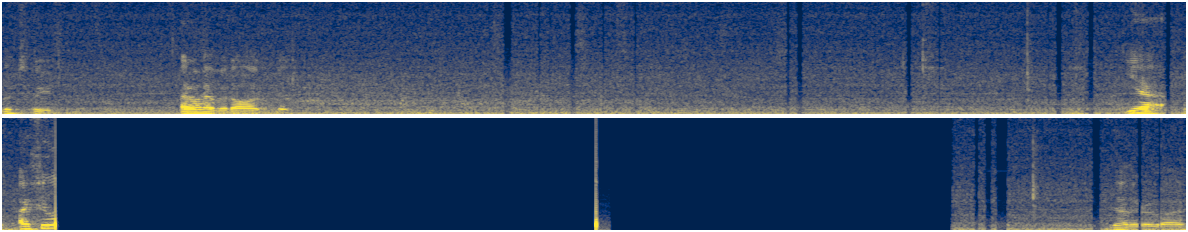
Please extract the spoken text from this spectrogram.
looks weird. I don't have it on, but. Yeah, I feel like. Neither have I.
